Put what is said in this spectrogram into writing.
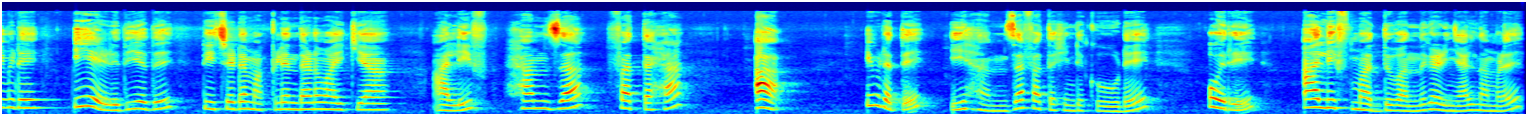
ഇവിടെ ഈ എഴുതിയത് ടീച്ചറുടെ മക്കൾ എന്താണ് വായിക്കുക? അലിഫ് ഹംസ ഫത്തഹ അ. ഇവിടത്തെ ഈ ഹംസ ഫത്തഹിന്റെ കൂടെ ഒരു അലിഫ് മദ് വന്നു കഴിഞ്ഞാൽ നമ്മൾ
